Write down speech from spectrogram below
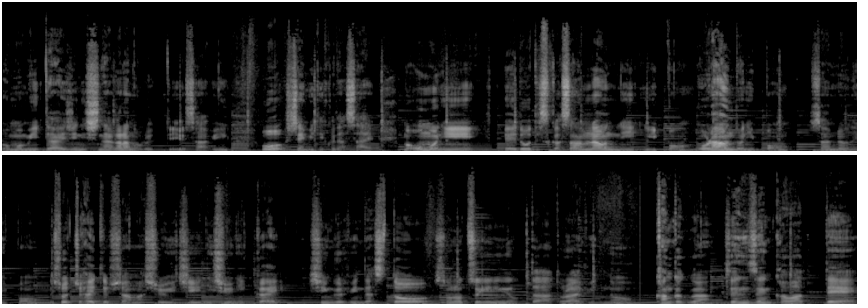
重み大事にしながら乗るっていうサーフィンをしてみてください、まあ、主に、えーどうですか？3ラウンドに1本？5ラウンドに1本？3ラウンドに1本？しょっちゅう入ってる人はまあ週12週に1回シングルフィン出すとその次に乗ったトライフィンの感覚が全然変わって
